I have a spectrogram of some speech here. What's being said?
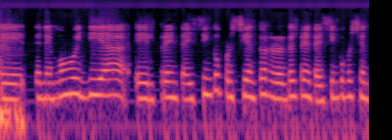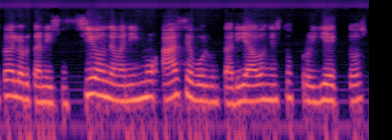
eh, tenemos hoy día el 35%, alrededor del 35% de la organización de Banismo hace voluntariado en estos proyectos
